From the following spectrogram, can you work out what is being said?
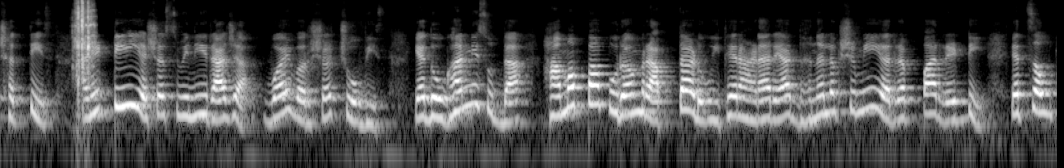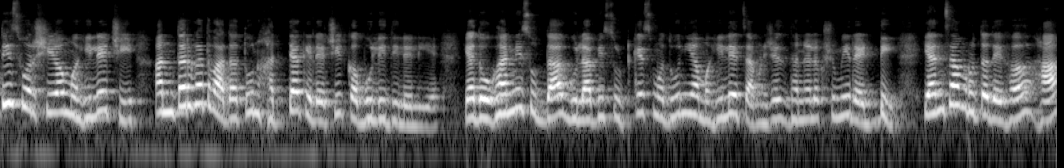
छत्तीस आणि टी. यशस्विनी राजा वय वर्ष चोवीस. या दोघांनी सुद्धा हामप्पापुरम राप्ताडू इथे राहणाऱ्या धनलक्ष्मी यर्रप्पा रेड्डी या चौतीस वर्षीय महिलेची अंतर्गत वादातून हत्या केल्याची कबुली दिलेली आहे. या दोघांनी सुद्धा गुलाबी सुटकेसमधून या महिलेचा म्हणजेच धनलक्ष्मी रेड्डी यांचा मृतदेह हा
